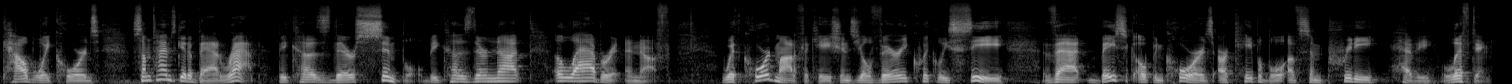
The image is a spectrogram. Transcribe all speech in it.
cowboy chords sometimes get a bad rap because they're simple, because they're not elaborate enough. With chord modifications, you'll very quickly see that basic open chords are capable of some pretty heavy lifting.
